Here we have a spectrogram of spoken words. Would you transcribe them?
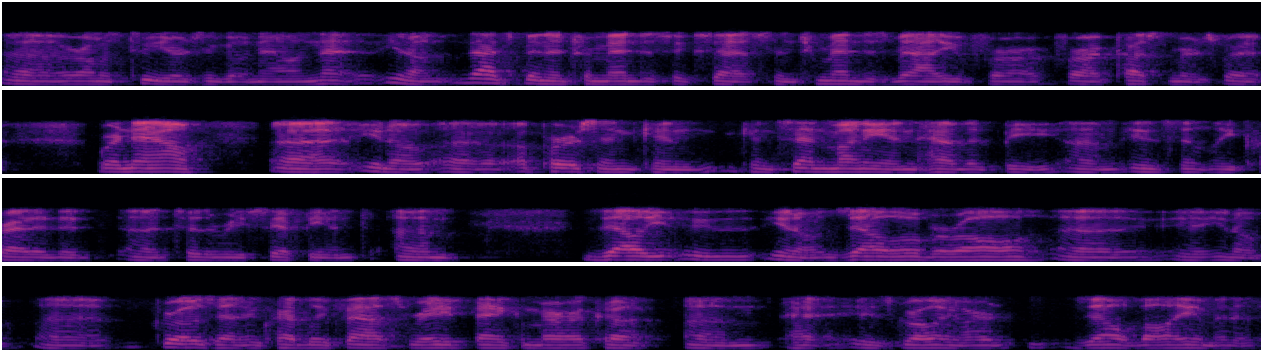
uh, or almost two years ago now, and that you know that's been a tremendous success and tremendous value for our, for our customers. Where where now uh, you know a person can can send money and have it be um, instantly credited uh, to the recipient. Um, Zelle, you know, Zelle overall, uh, you know, uh, grows at an incredibly fast rate. Bank America um, is growing our Zelle volume at an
